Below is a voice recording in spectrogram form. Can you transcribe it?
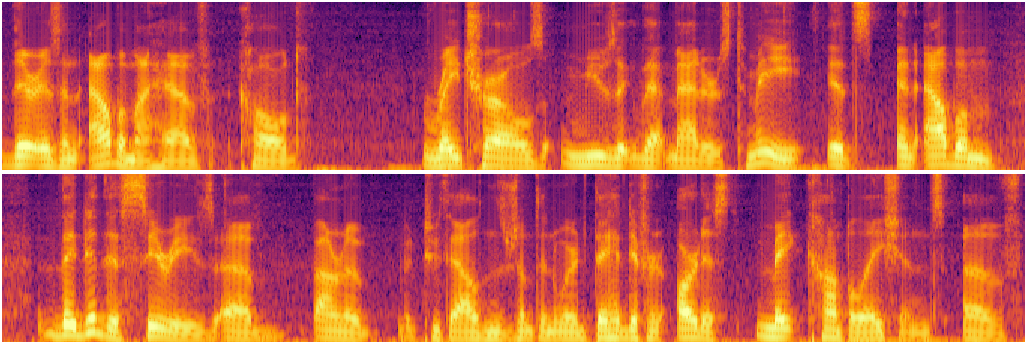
there is an album I have called Ray Charles Music That Matters to Me. It's an album. They did this series, uh, I don't know, 2000s or something, where they had different artists make compilations of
